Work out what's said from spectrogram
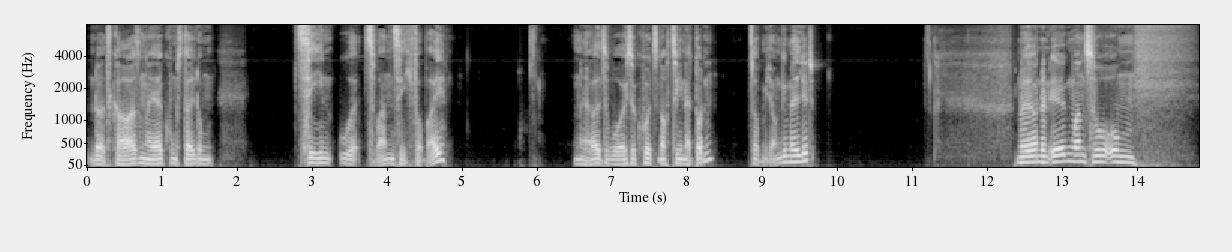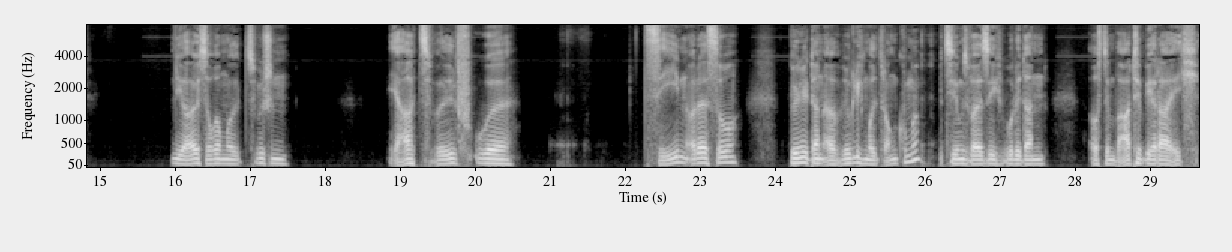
Und da hat's geheißen, naja, kommst halt um 10.20 Uhr vorbei. Naja, also war ich so kurz nach 10 Uhr dort, hab mich angemeldet. Naja, und dann irgendwann so um, ja, ich sag mal zwischen, ja, 12 Uhr 10 oder so, bin ich dann auch wirklich mal dran gekommen, beziehungsweise ich wurde dann aus dem Wartebereich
